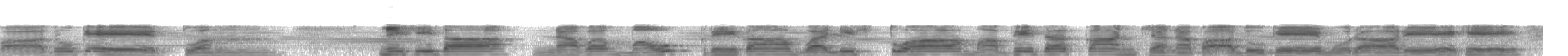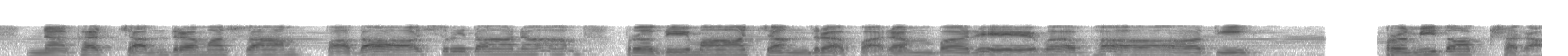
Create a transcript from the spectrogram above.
पादुके त्वम् निहिता नवमौक्तिकावलिस्त्वामभिदकाञ्चनपादुके मुरारेः नखचन्द्रमसां पदाश्रितानां प्रतिमाचन्द्रपरम्परेव भाति। प्रमिदाक्षरा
